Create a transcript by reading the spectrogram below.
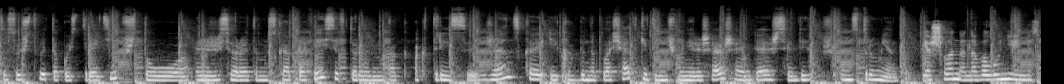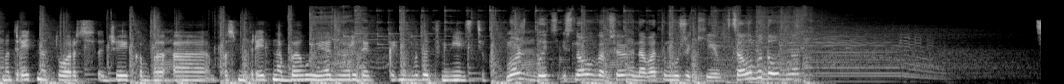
То существует такой стереотип, что режиссер это мужская профессия, в то время как актрисы женская, и как бы на площадке ты ничего не решаешь, а являешься лишь инструментом. Я шла на новолуние не смотреть на торс Джейкоба, а посмотреть на Беллу и Эдварда, как они будут вместе. Может быть, и снова во всем виноваты мужики. В целом удобно.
